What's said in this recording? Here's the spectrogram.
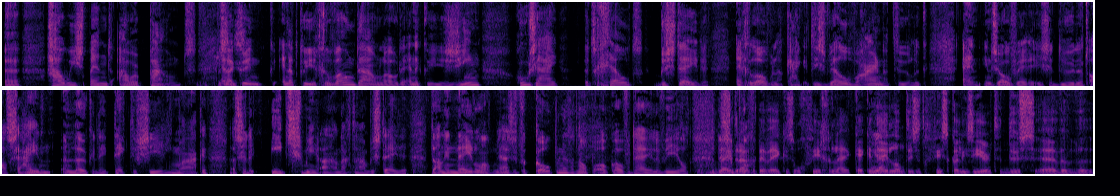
eh, How We Spend Our Pound. En dat, kun je, en dat kun je gewoon downloaden en dan kun je zien hoe zij het geld besteden. En geloof me nou, kijk, het is wel waar natuurlijk. En in zoverre is het duur dat als zij een, een leuke detective-serie maken... dat ze er iets meer aandacht aan besteden dan in Nederland. Maar ja, ze verkopen het dan op, ook over de hele wereld. De Dus bijdrage per week is ongeveer gelijk. Kijk, in Ja. Nederland is het gefiscaliseerd. Dus eh, we, we,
